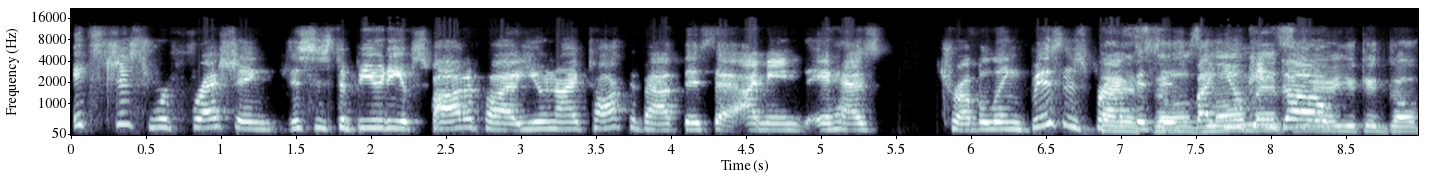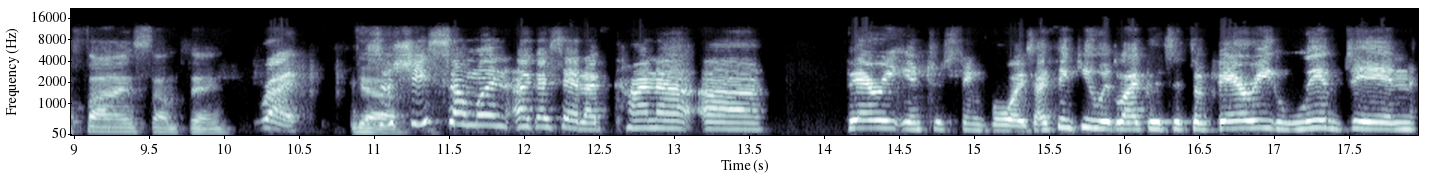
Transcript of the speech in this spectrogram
it's just refreshing. This is the beauty of Spotify. You and I have talked about this. That I mean, it has troubling business practices, those but you can go you could go find something. right. Yeah. So she's someone, like I said, I've kind of uh very interesting voice. I think you would like it. It's a very lived in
